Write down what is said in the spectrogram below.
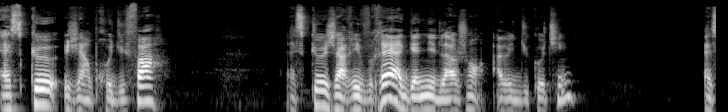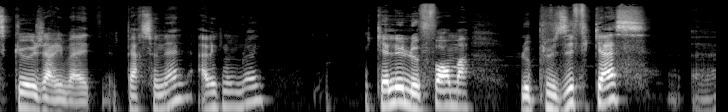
Est-ce que j'ai un produit phare? Est-ce que j'arriverai à gagner de l'argent avec du coaching? Est-ce que j'arrive à être personnel avec mon blog? Quel est le format le plus efficace euh,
